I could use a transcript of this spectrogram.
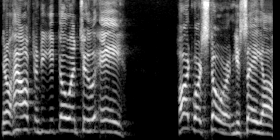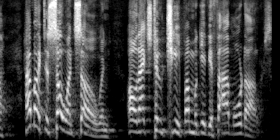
you know, how often do you go into a hardware store and you say, uh, how much is so and so? And, oh, that's too cheap. I'm going to give you five more dollars.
